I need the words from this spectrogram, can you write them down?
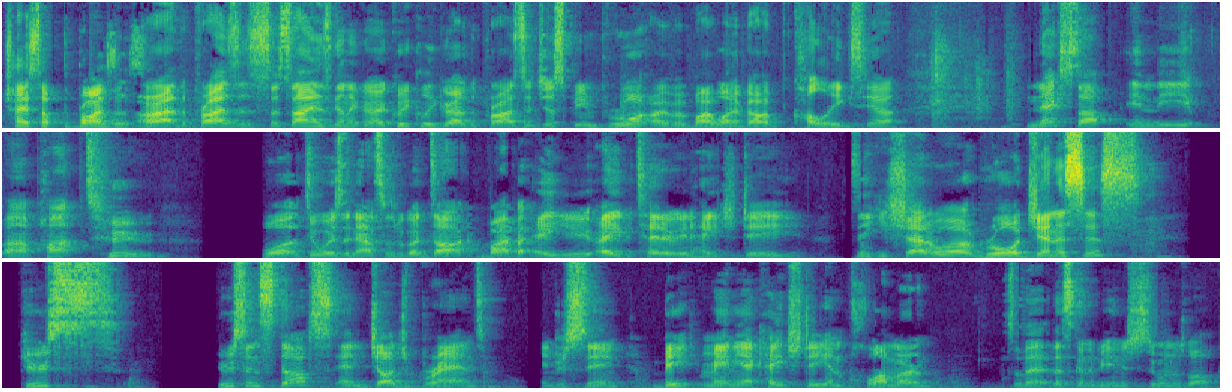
chase up the prizes. All right, the prizes. So going to go quickly grab the prize that's just been brought over by one of our colleagues here. Next up in the uh, part two, what duos announcements? We've got Dark Viper AU, A Potato in HD, Sneaky Shadower, Raw Genesis, Goose, Goose and Stuffs, and Judge Brand. Interesting. Beat Maniac HD and Plumber. So that, that's going to be an interesting one as well.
